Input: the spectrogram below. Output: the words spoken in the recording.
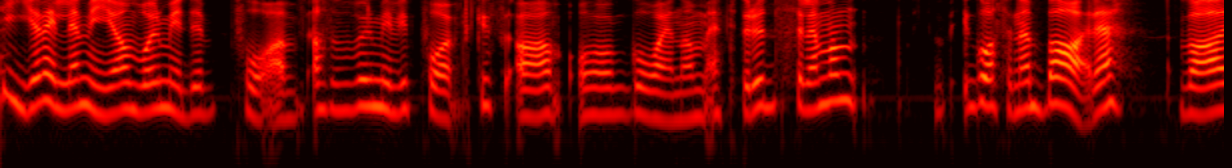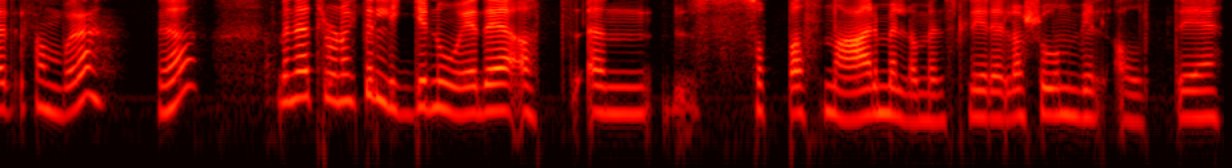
sier veldig mye om hvor mye, de på, altså hvor mye vi påvirkes av å gå gjennom et brudd, selv om man gåsehudene bare var samboere. Ja. Men jeg tror nok det ligger noe i det at en såpass nær mellommenneskelig relasjon vil alltid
